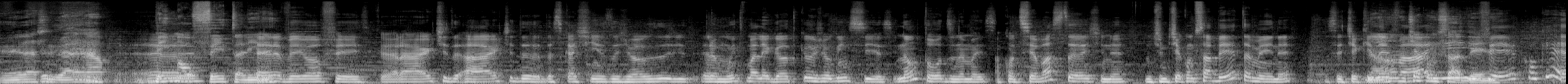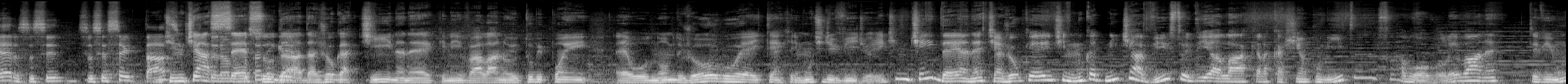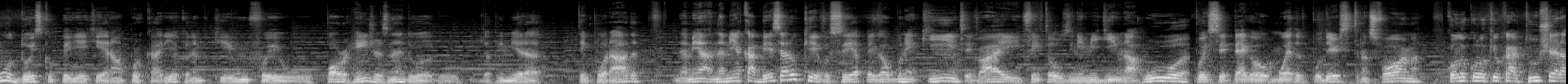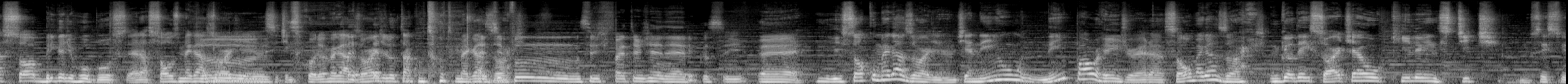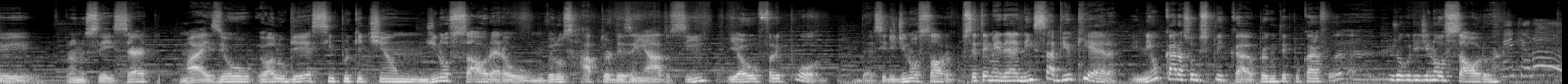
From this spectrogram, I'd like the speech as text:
Era, era bem mal feito ali, né. Era bem mal feito, cara. A arte, a arte do- das caixinhas dos jogos era muito mais legal do que o jogo em si, assim. Não todos, né? Mas acontecia bastante, né? A gente não tinha como saber também, né? Você tinha que Não, não levar tinha como e, saber. e ver qual que era. Se você, se você A acertasse... gente não tinha acesso da, da jogatina, né? Que nem vai lá no YouTube e põe é, o nome do jogo e aí tem aquele monte de vídeo. A gente não tinha ideia, né? Tinha jogo que a gente nunca nem tinha visto e via lá aquela caixinha bonita e falava, "Pô, vou levar, né? Teve um ou dois que eu peguei que era uma porcaria, que eu lembro que um foi o Power Rangers, né? Do, do- da primeira temporada. Na minha, na minha cabeça era o que? Você ia pegar o bonequinho, você vai, enfrenta os inimiguinhos na rua, depois você pega a moeda do poder, se transforma. Quando eu coloquei o cartucho era só briga de robôs, era só os Megazord. Você tinha que escolher o Megazord e lutar contra outro É Megazord. tipo um Street Fighter genérico, assim. É, e só com o Megazord, não tinha nem o, nem o Power Ranger, era só o Megazord. Um que eu dei sorte é o Killer Stitch, não sei se pronunciei certo, mas eu, eu aluguei assim porque tinha um dinossauro, era um Velociraptor desenhado assim, e eu falei, pô, deve ser de dinossauro. Pra você ter uma ideia, nem sabia o que era, e nem o cara soube explicar. Eu perguntei pro cara, falou, é jogo de dinossauro.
